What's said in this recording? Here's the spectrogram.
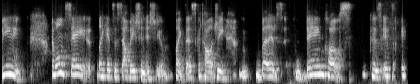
being i won't say like it's a salvation issue like the eschatology but it's dang close because it's it's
